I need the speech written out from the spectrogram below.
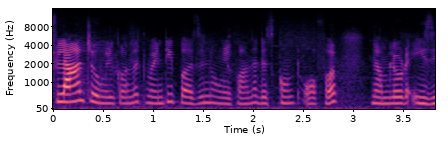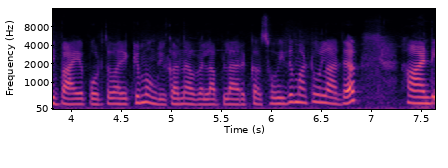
ஃப்ளாட் உங்களுக்கு வந்து டுவெண்ட்டி பர்சன்ட் உங்களுக்கு வந்து டிஸ்கவுண்ட் ஆஃபர் நம்மளோட ஈஸி பாயை பொறுத்த வரைக்கும் உங்களுக்கு வந்து அவைலபிளாக இருக்குது ஸோ இது மட்டும் இல்லாத அண்ட்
